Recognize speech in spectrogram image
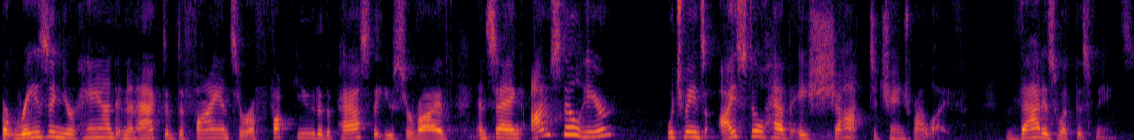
But raising your hand in an act of defiance or a fuck you to the past that you survived and saying, I'm still here, which means I still have a shot to change my life. That is what this means.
